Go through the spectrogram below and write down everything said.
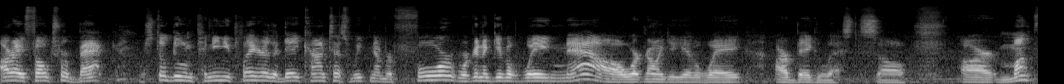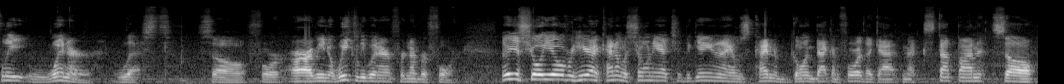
All right, folks, we're back. We're still doing Panini Player of the Day contest week number four. We're going to give away now, we're going to give away our big list. So, our monthly winner list. So, for, or I mean, a weekly winner for number four. Let me just show you over here. I kind of was showing you at the beginning, and I was kind of going back and forth. I got mixed up on it. So,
